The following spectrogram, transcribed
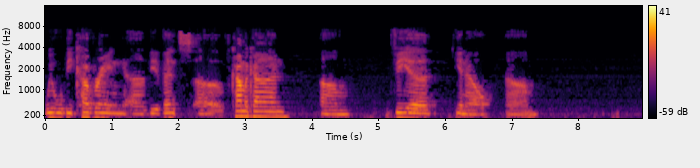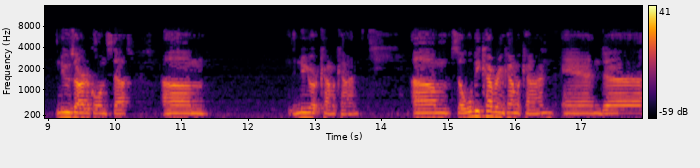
we will be covering uh, the events of Comic Con um, via, you know, um, news article and stuff. Um, the New York Comic Con. Um, so we'll be covering Comic Con, and uh,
